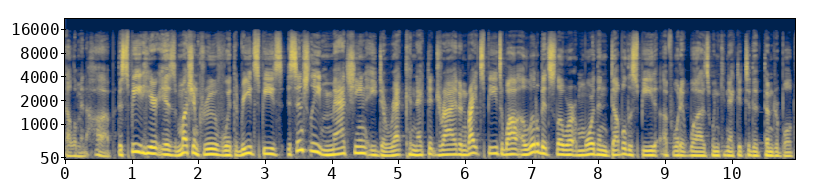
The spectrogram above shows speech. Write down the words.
element hub. The speed here is much improved with read speeds essentially matching a direct connected drive and write speeds while a little bit slower, more than double the speed of what it was when connected to the Thunderbolt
